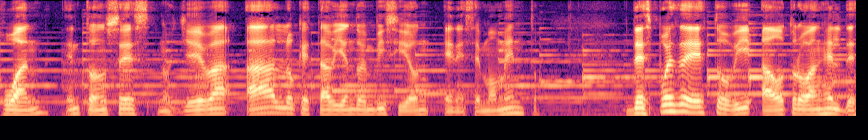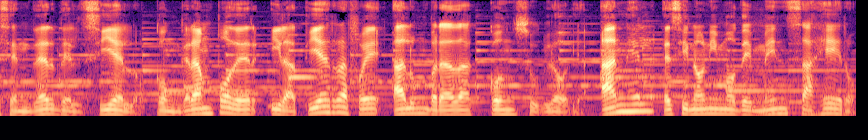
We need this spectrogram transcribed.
Juan entonces nos lleva a lo que está viendo en visión en ese momento. Después de esto vi a otro ángel descender del cielo con gran poder y la tierra fue alumbrada con su gloria. Ángel es sinónimo de mensajero.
